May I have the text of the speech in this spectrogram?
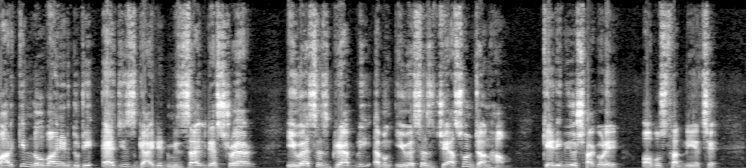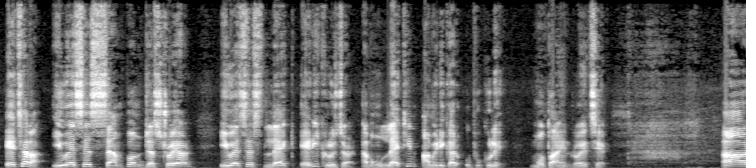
মার্কিন নৌবাহিনীর দুটি Aegis guided missile destroyer USS Gravely এবং ইউএসএস জ্যাসন ডানহাম ক্যারিবীয় সাগরে অবস্থান নিয়েছে। এছাড়া USS Sampson destroyer, USS Lake Erie cruiser এবং ল্যাটিন আমেরিকার উপকূলে মোতায়েন রয়েছে। আর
